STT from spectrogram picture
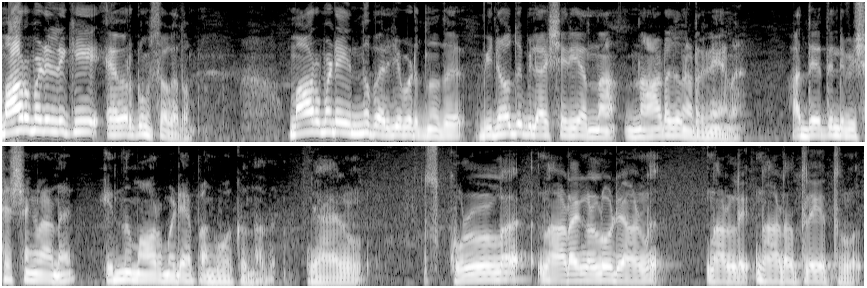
മാറുമടിയിലേക്ക് ഏവർക്കും സ്വാഗതം. മാറുമടി ഇന്ന് പരിചയപ്പെടുത്തുന്നത് വിനോദ് ബിലാശ്ശേരി എന്ന നാടക നടനെയാണ്. അദ്ദേഹത്തിന്റെ വിശേഷങ്ങളാണ് ഇന്ന് മാറുമടിയെ പങ്കുവെക്കുന്നത്. ഞാൻ സ്കൂളിലെ നാടകങ്ങളിലൂടെയാണ് നാട നാടകത്തിലേക്ക് എത്തുന്നത്.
